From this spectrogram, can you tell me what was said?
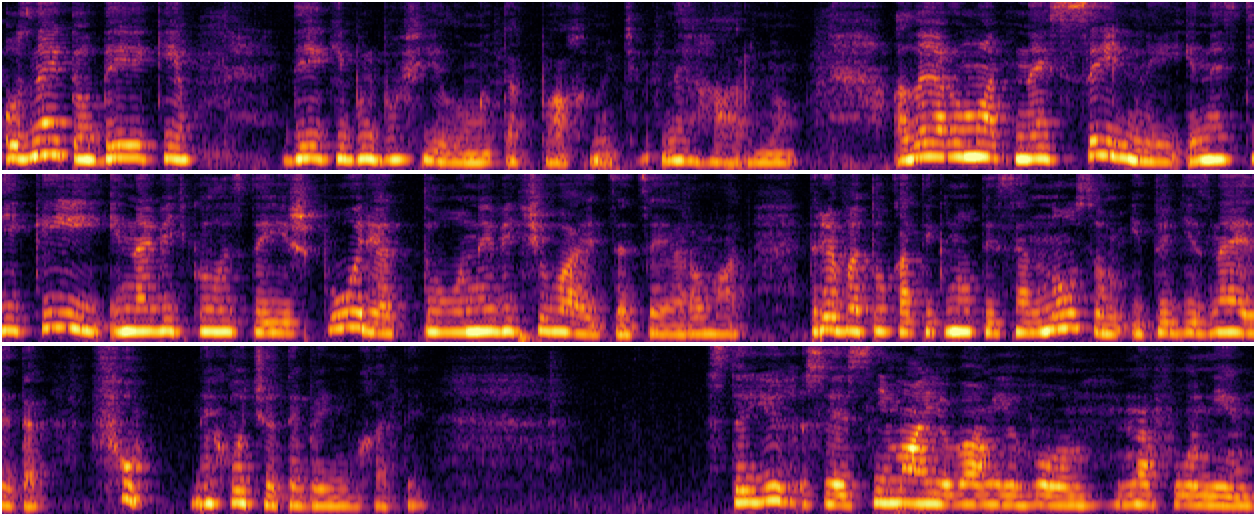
о, знаєте, деякі, деякі бульбофілуми так пахнуть негарно. Але аромат не сильний і не стійкий, і навіть коли стоїш поряд, то не відчувається цей аромат. Треба тільки тикнутися носом, і тоді, знаєте, так, фу, не хочу тебе нюхати. Стою, с- знімаю вам його на фоні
